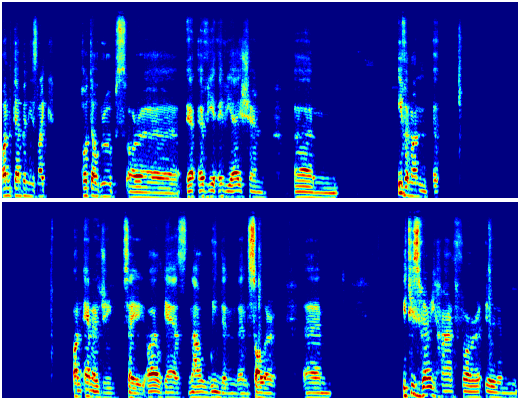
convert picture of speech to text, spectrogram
on companies like hotel groups or uh, avi- aviation, um, even on uh, on energy, say oil, gas, now wind and, and solar. Um, it is very hard for um,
